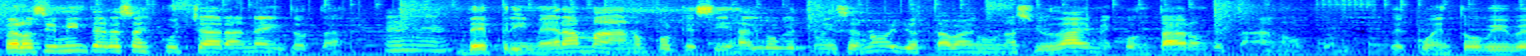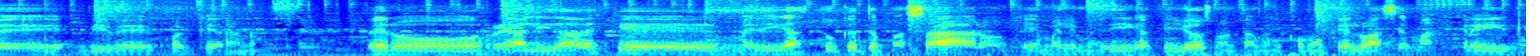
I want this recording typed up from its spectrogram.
Pero sí me interesa escuchar anécdotas de primera mano, porque si es algo que tú me dices, no, yo estaba en una ciudad y me contaron que, ah, no, de cuento vive, vive cualquiera, ¿no? Pero realidades que me digas tú que te pasaron, que Emily me diga, que Josman también, como que lo hace más creíble,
